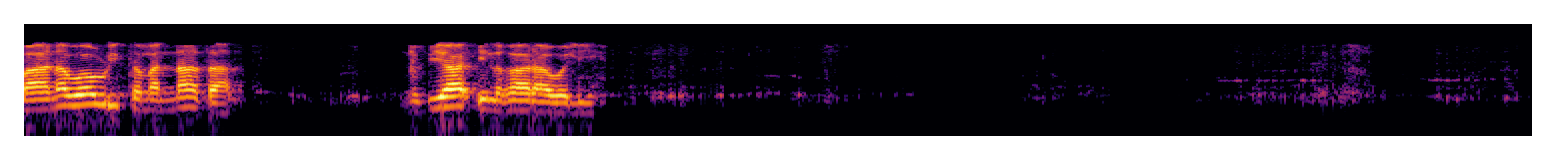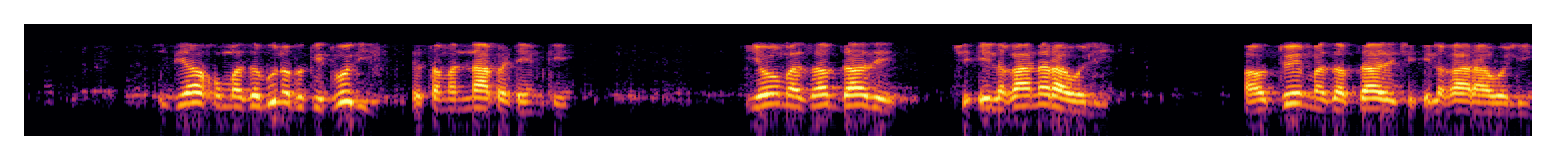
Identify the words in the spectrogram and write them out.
معنی ووړي تمنا ته نو بیا الغا راولي بیا خو مذهبونه پکې دوه دي د تمنا په ټیم کې یو مذهب دا دی چې الغا نه راولي او دوی مذهب دا دی چې الغا راولي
